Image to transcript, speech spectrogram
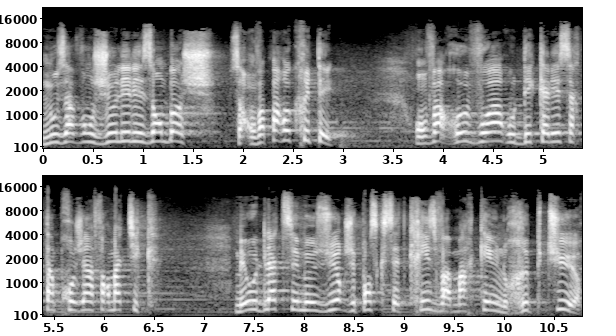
Nous avons gelé les embauches. On ne va pas recruter. On va revoir ou décaler certains projets informatiques. Mais au-delà de ces mesures, je pense que cette crise va marquer une rupture,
